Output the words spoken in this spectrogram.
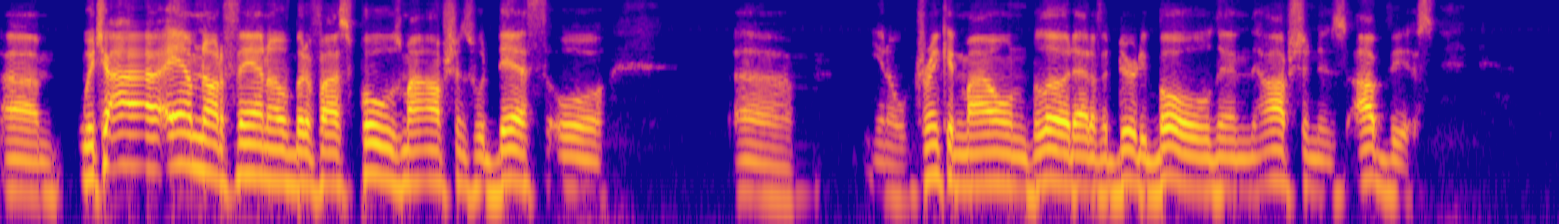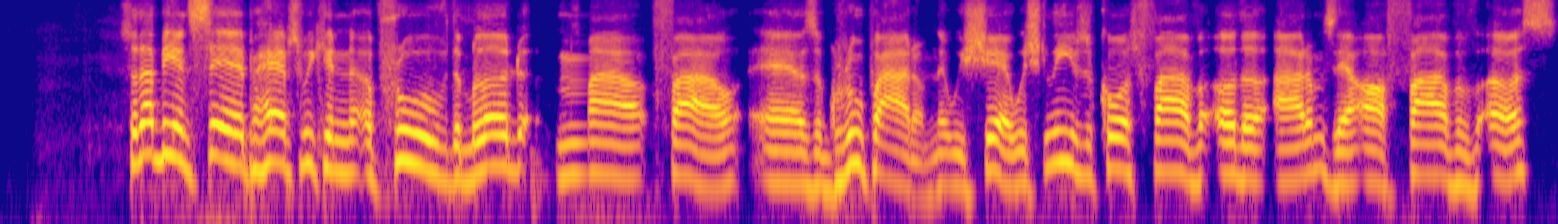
um, which i am not a fan of but if i suppose my options were death or uh, you know drinking my own blood out of a dirty bowl then the option is obvious so that being said, perhaps we can approve the blood mile file as a group item that we share, which leaves, of course, five other items. There are five of us,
